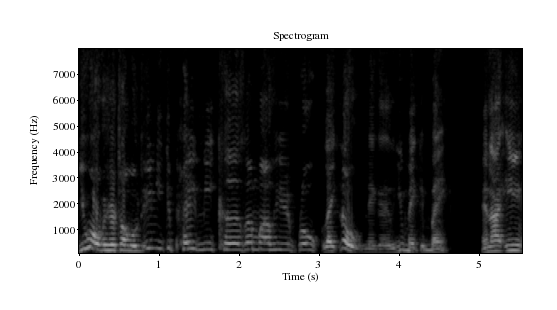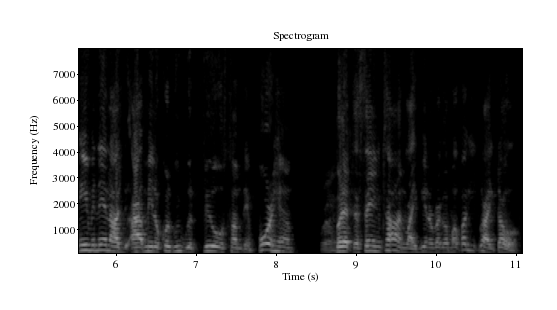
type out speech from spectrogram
you over here talking about they need to pay me cause I'm out here broke. Like, no, nigga, you making bank. And I even then, I I mean, of course, we would feel something for him, right. but at the same time, like being a regular motherfucker, like though,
